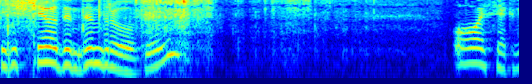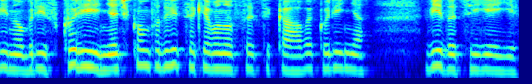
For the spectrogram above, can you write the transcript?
І ще один дендробіум. Ось як він обріз коріннячком. Подивіться, яке воно все цікаве. Коріння від цієї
